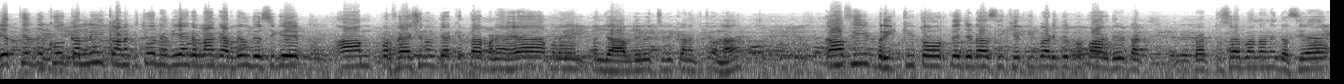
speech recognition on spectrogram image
ਇੱਥੇ ਦੇਖੋ ਕੱਲੀ ਕਣਕ ਝੋਨੇ ਦੀਆਂ ਗੱਲਾਂ ਕਰਦੇ ਹੁੰਦੇ ਸੀਗੇ। ਆਮ ਪ੍ਰੋਫੈਸ਼ਨਲ ਜਿਹਾ ਕਿੱਤਾ ਬਣਿਆ ਹੋਇਆ ਆਪਣੇ ਪੰਜਾਬ ਦੇ ਵਿੱਚ ਵੀ ਕਣਕ ਝੋਨਾ। ਕਾਫੀ ਬਰੀਕੀ ਤੌਰ ਤੇ ਜਿਹੜਾ ਸੀ ਖੇਤੀਬਾੜੀ ਦੇ ਵਿਭਾਗ ਦੇ ਡਾਕ- ਡਾਕਟਰ ਸਾਹਿਬਾਨਾਂ ਨੇ ਦੱਸਿਆ।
